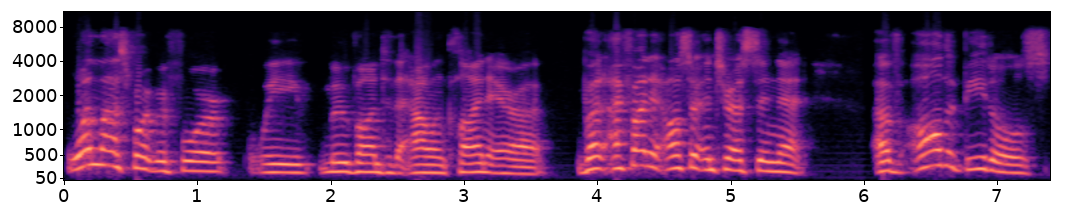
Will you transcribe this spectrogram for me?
one last point before we move on to the Allen Klein era, but I find it also interesting that of all the Beatles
